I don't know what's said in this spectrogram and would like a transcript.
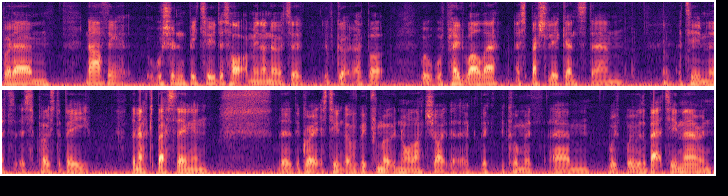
But um, no, I think we shouldn't be too disheartened. I mean, I know it's a, a gutter, but we, we've played well there, especially against um, a team that is supposed to be the next best thing and the, the greatest team to ever be promoted and all that shite that they, they come with. Um, we, we were the better team there, and,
